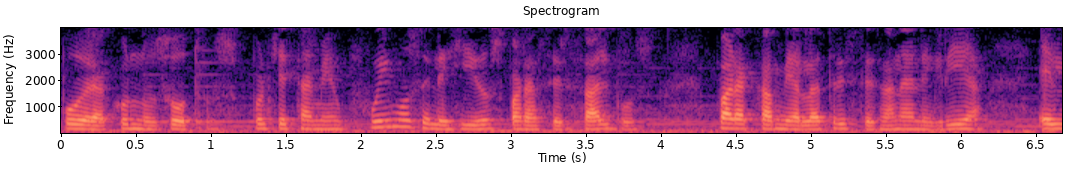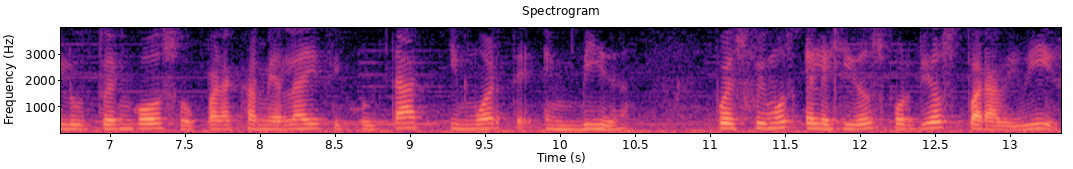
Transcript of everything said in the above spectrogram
podrá con nosotros, porque también fuimos elegidos para ser salvos, para cambiar la tristeza en alegría, el luto en gozo, para cambiar la dificultad y muerte en vida, pues fuimos elegidos por Dios para vivir.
